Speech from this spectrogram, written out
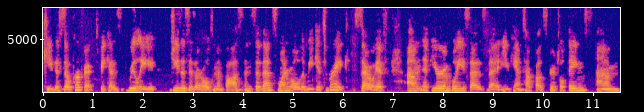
Keith, is so perfect because really Jesus is our ultimate boss, and so that's one rule that we get to break. So if um, if your employee says that you can't talk about spiritual things, um,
